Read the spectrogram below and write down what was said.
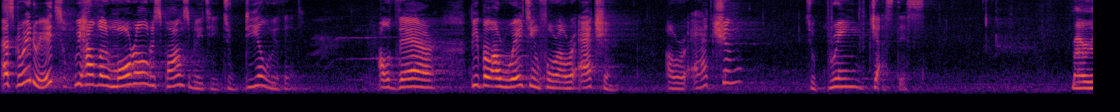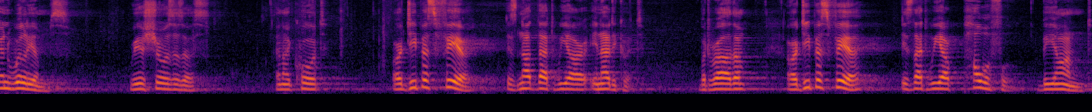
As graduates, we have a moral responsibility to deal with it. Out there, people are waiting for our action, our action to bring justice. Marianne Williamson reassures us, and I quote, Our deepest fear is not that we are inadequate, but rather, our deepest fear is that we are powerful beyond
